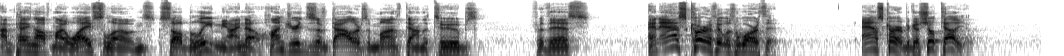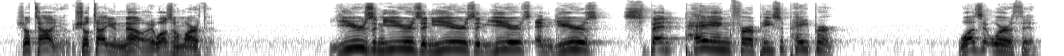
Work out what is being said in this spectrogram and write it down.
I'm paying off my wife's loans. So believe me, I know hundreds of dollars a month down the tubes for this. And ask her if it was worth it. Ask her because she'll tell you. She'll tell you. She'll tell you no, it wasn't worth it. Years and years and years and years and years spent paying for a piece of paper. Was it worth it?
